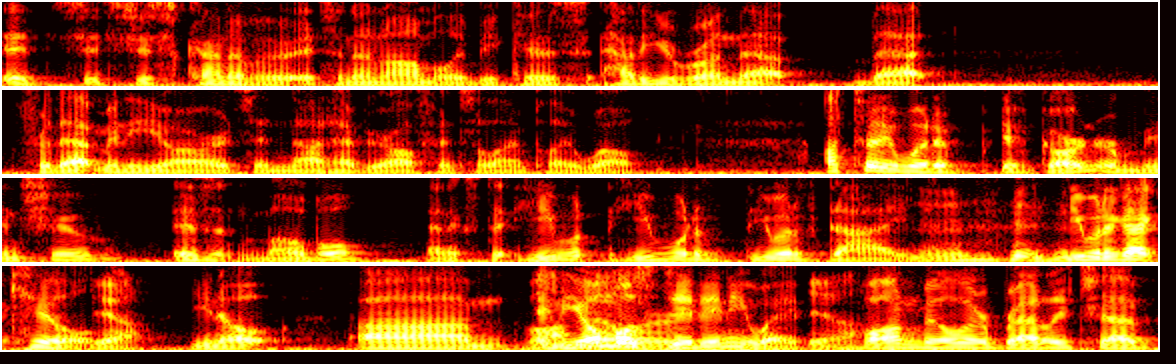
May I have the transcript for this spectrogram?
it's it's just kind of a, it's an anomaly because how do you run that that for that many yards and not have your offensive line play well? I'll tell you what. If, if Gardner Minshew isn't mobile and ext- he would he would have he would have died. he would have got killed. Yeah. You know, um, and he almost did anyway. Yeah. Von Miller, Bradley Chubb.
